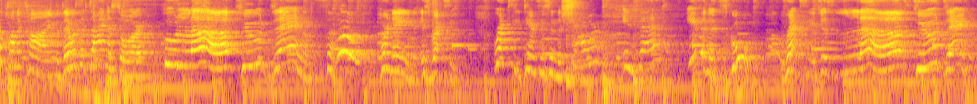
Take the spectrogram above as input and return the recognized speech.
upon a time, there was a dinosaur who loved to dance. Her name is Rexy. Rexy dances in the shower, in bed, even at school. Rexy just loves to dance.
